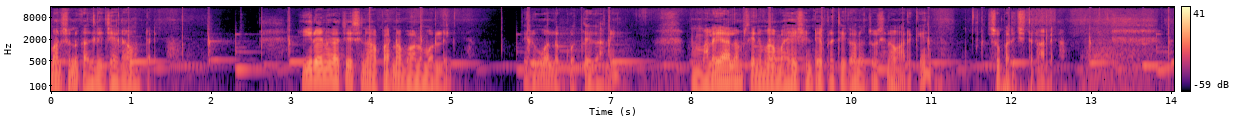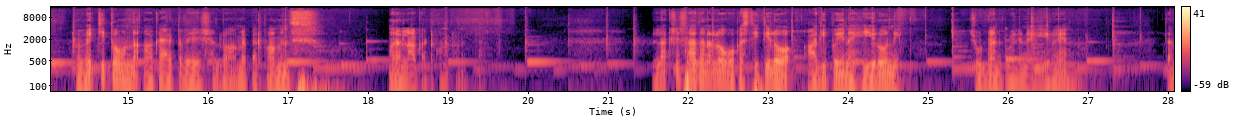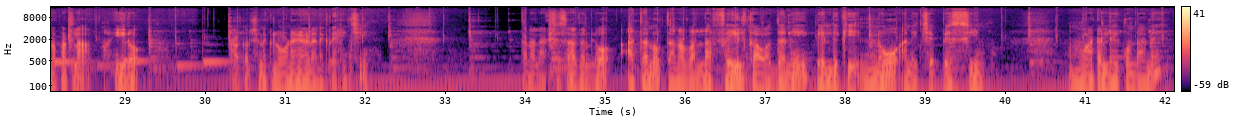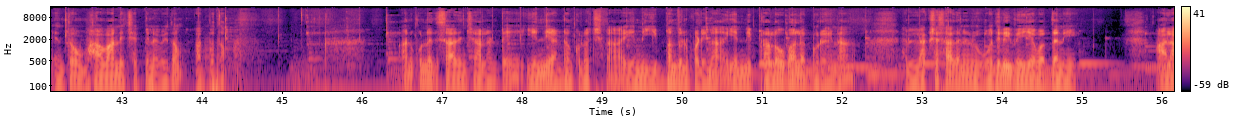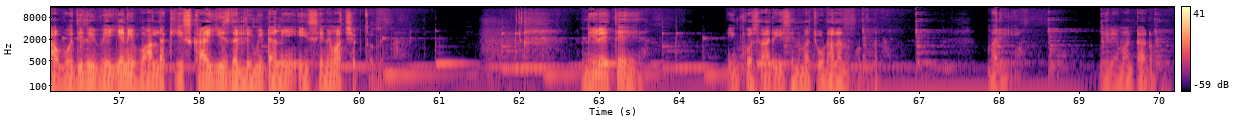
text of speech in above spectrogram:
మనసును కదిలించేలా ఉంటాయి. హీరోయిన్గా చేసిన అపర్ణ బాలమురళి తెలుగు వాళ్ళకు కొత్తే కానీ మలయాళం సినిమా మహేష్ అంటే ప్రతీకారం చూసిన వారికి సుపరిచితురాలే. వ్యక్తితో ఉన్న ఆ క్యారెక్టరైజేషన్లో ఆమె పెర్ఫార్మెన్స్ మనల్ని ఆకట్టుకుంటుంది. లక్ష్య సాధనలో ఒక స్థితిలో ఆగిపోయిన హీరోని చూడ్డానికి వెళ్ళిన హీరోయిన్ తన పట్ల హీరో ఆకర్షణకు లోనయ్యాడని గ్రహించి తన లక్ష్య సాధనలో అతను తన వల్ల ఫెయిల్ కావద్దని పెళ్ళికి నో అని చెప్పే సీన్ మాటలు లేకుండానే ఎంతో భావాన్ని చెప్పిన విధం అద్భుతం. అనుకున్నది సాధించాలంటే ఎన్ని అడ్డంకులు వచ్చినా ఎన్ని ఇబ్బందులు పడినా ఎన్ని ప్రలోభాలకు గురైనా లక్ష్య సాధనను వదిలివేయవద్దని. అలా వదిలివేయని వాళ్ళకి స్కై ఈజ్ ద లిమిట్ అని ఈ సినిమా చెప్తుంది. నేనైతే ఇంకోసారి ఈ సినిమా చూడాలనుకుంటున్నాను మరి మీరేమంటారు?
